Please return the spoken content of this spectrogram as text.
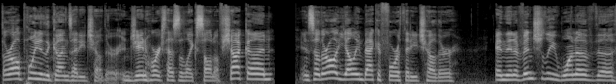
they're all pointing the guns at each other. And Jane Horrocks has the like sawed off shotgun. And so they're all yelling back and forth at each other. And then eventually one of the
